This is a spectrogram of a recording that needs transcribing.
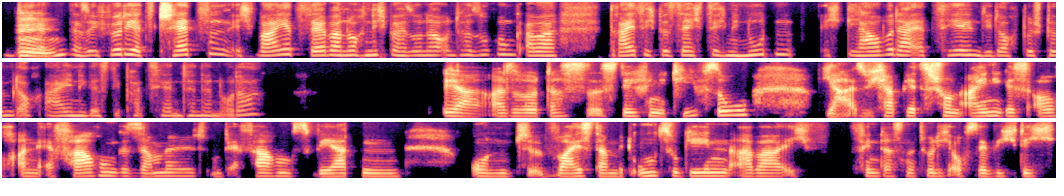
die, mhm. also ich würde jetzt schätzen, ich war jetzt selber noch nicht bei so einer Untersuchung, aber 30 bis 60 Minuten, ich glaube, da erzählen die doch bestimmt auch einiges, die Patientinnen, oder? Ja, also das ist definitiv so. Ja, also ich habe jetzt schon einiges auch an Erfahrung gesammelt und Erfahrungswerten und weiß damit umzugehen, aber ich finde das natürlich auch sehr wichtig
